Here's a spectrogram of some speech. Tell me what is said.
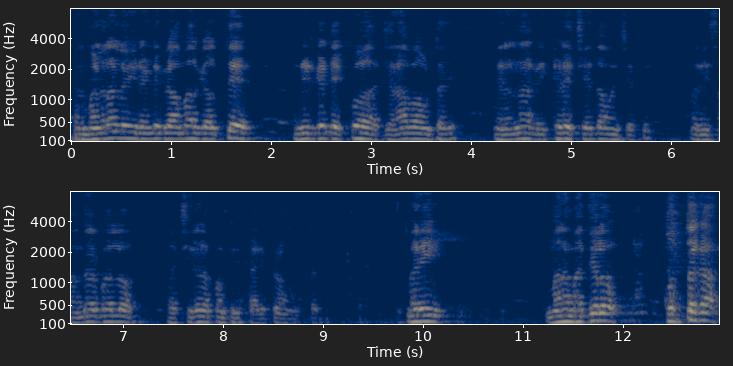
మరి మండలంలో ఈ రెండు గ్రామాలు కలిపితే అన్నిటికంటే ఎక్కువ జనాభా ఉంటుంది. నేను అన్నా ఇక్కడే చేద్దామని చెప్పి మరి ఈ సందర్భాల్లో ఆ చీరల పంపిణీ కార్యక్రమం ఉంటుంది. మరి మన మధ్యలో కొత్తగా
